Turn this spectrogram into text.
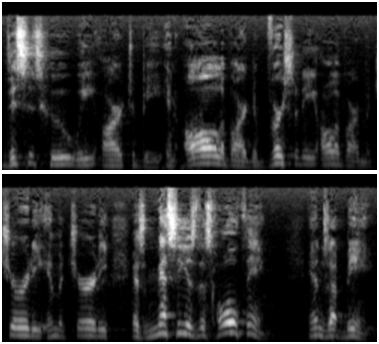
This is who we are to be in all of our diversity, all of our maturity, immaturity, as messy as this whole thing ends up being.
